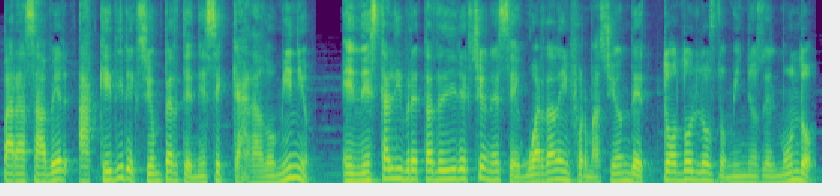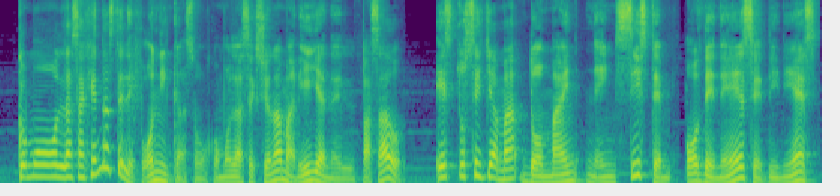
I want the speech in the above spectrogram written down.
para saber a qué dirección pertenece cada dominio. En esta libreta de direcciones se guarda la información de todos los dominios del mundo, como las agendas telefónicas o como la sección amarilla en el pasado. Esto se llama Domain Name System o DNS, DNS.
